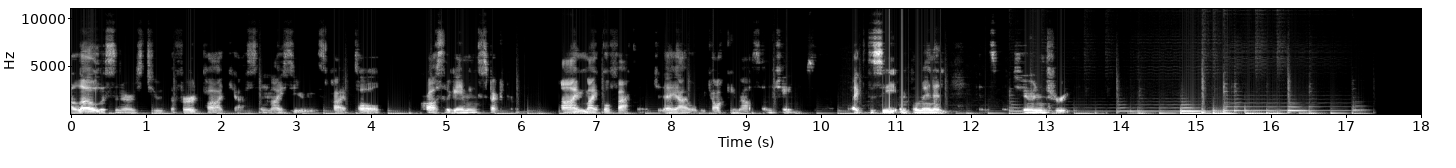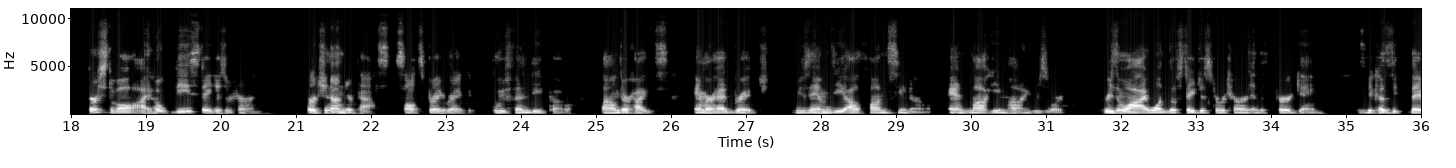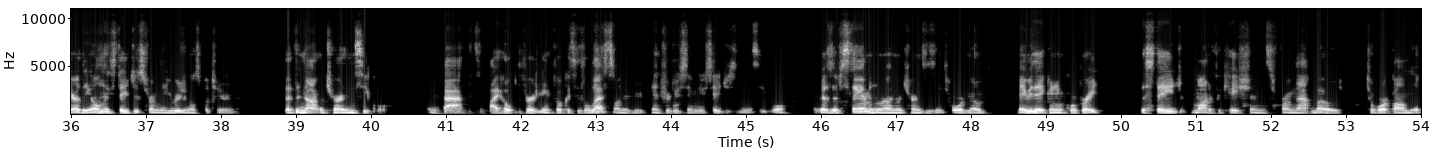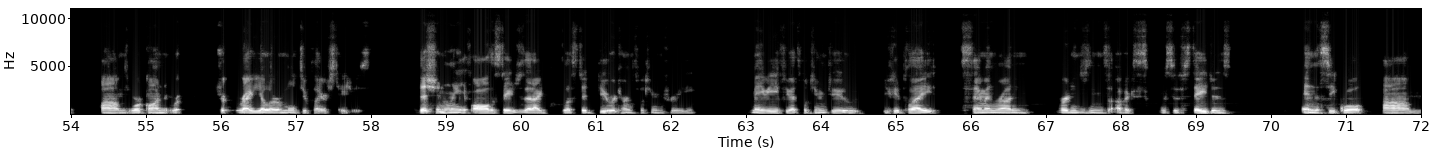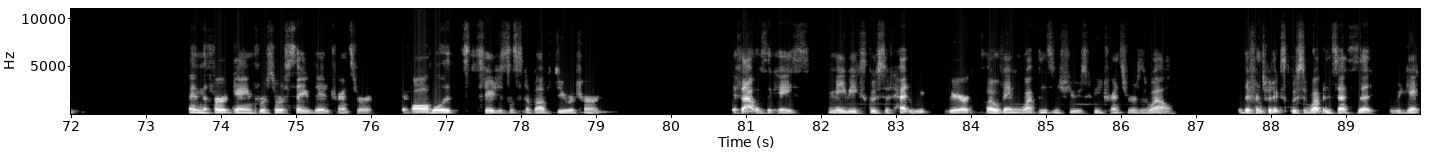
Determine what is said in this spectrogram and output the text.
Hello, listeners, to the third podcast in my series called Across the Gaming Spectrum. I'm Michael Fackler. Today I will be talking about some changes I'd like to see implemented in Splatoon 3. First of all, I hope these stages return. Urchin Underpass, Salt Spray Rig, Bluefin Depot, Flounder Heights, Hammerhead Bridge, Museum d'Alfonsino, and Mahi Mahi Resort. The reason why I want those stages to return in the third game is because they are the only stages from the original Splatoon that did not return in the sequel. In fact, I hope the third game focuses less on introducing new stages in the sequel, because if Salmon Run returns as in Toward mode, maybe they can incorporate the stage modifications from that mode to work on um, work on re regular multiplayer stages. Additionally, if all the stages that I listed do return Splatoon 3, maybe if you had Splatoon 2, you could play Salmon Run versions of exclusive stages in the sequel um, in the third game for a sort of save data transfer if all the stages listed above do return. If that was the case, maybe exclusive headwear, clothing, weapons, and shoes could be transferred as well. The difference with exclusive weapon sets is that we get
